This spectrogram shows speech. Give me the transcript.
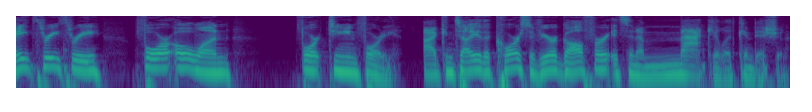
833 401 1440. I can tell you the course, if you're a golfer, it's in immaculate condition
